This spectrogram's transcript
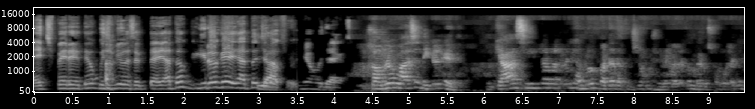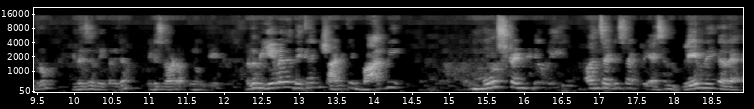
एज पे रहते हो कुछ भी हो सकता है या तो गिरोगे या तो या चलो हो जाएगा। तो हम लोग वहाँ से निकल गए थे। तो क्या सीन था? मतलब कि हम लोग पता था कुछ ना कुछ होने वाला तो मैं उसको बोला कि ब्रो इधर से निकल जा इट इज़ नॉट अप्रोप्रिएट मतलब ये मैंने देखा है कि शादी के बाद भी मोस्ट टेंटेटिवली अनसेटिस्फैक्टरी ऐसे ब्लेम नहीं कर रहा है।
